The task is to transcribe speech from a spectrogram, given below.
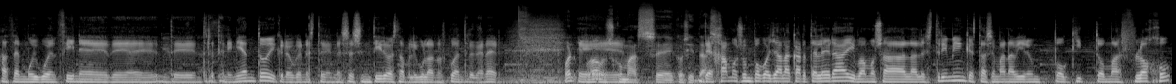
hacen muy buen cine de, entretenimiento y creo que en, este, en ese sentido esta película nos puede entretener. Bueno, pues vamos con más eh, cositas. Dejamos un poco ya la cartelera y vamos al, al, streaming, que esta semana viene un poquito más flojo.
